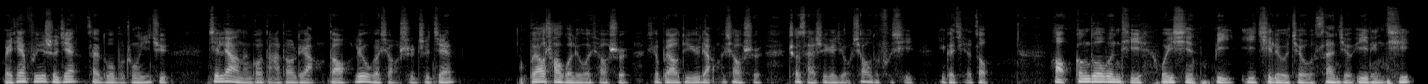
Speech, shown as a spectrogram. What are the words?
每天复习时间再多补充一句，尽量能够达到两到六个小时之间，不要超过六个小时，也不要低于两个小时，这才是一个有效的复习一个节奏。好，更多问题微信 b 一七六九三九一零七。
